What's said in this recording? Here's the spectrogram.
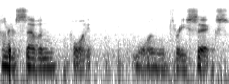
107.136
